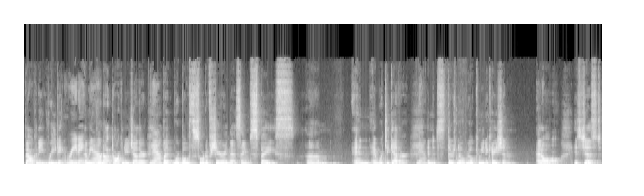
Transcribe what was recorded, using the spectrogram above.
balcony reading. Reading, I mean, yeah. we're not talking to each other. Yeah. But we're both sort of sharing that same space. Um, and and we're together. Yeah. And it's there's no real communication at all. It's just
